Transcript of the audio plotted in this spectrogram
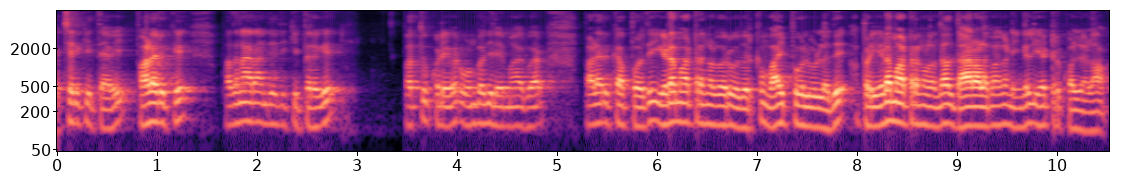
எச்சரிக்கை தேவை. பலருக்கு பதினாறாம் தேதிக்கு பிறகு பத்துக்குடையவர் ஒன்பதிலே மாறுவார். பலருக்கு அப்பொழுது இடமாற்றங்கள் வருவதற்கும் வாய்ப்புகள் உள்ளது. அப்படி இடமாற்றங்கள் வந்தால் தாராளமாக நீங்கள் ஏற்றுக்கொள்ளலாம்.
